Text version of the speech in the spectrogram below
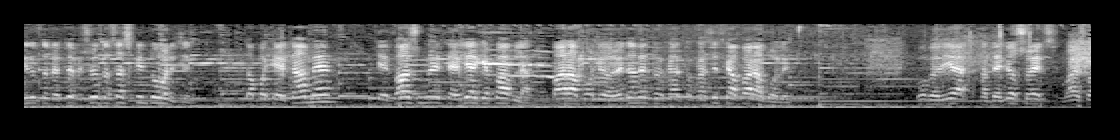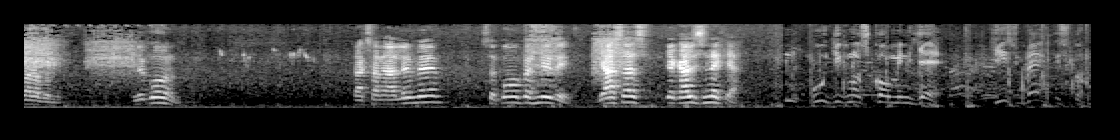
είναι το τελευταίο επεισόδιο του Assassin's Creed του Origin. Το αποχαιρετάμε και βάζουμε τελεία και παύλα. Πάρα πολύ ωραίο ήταν, το, το χασίστηκα πάρα πολύ. Λοιπόν, παιδιά, θα τελειώσω έτσι. Μ' άρεσε πάρα πολύ. Λοιπόν, τα ξαναλέμε στο επόμενο παιχνίδι. Γεια σας και καλή συνέχεια. Ούγι γνωσκόμην γε. Κεις βέλτιστος.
